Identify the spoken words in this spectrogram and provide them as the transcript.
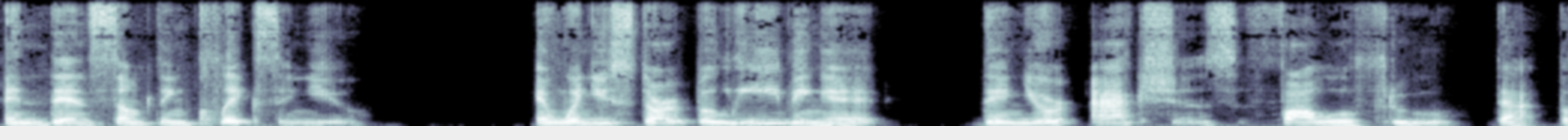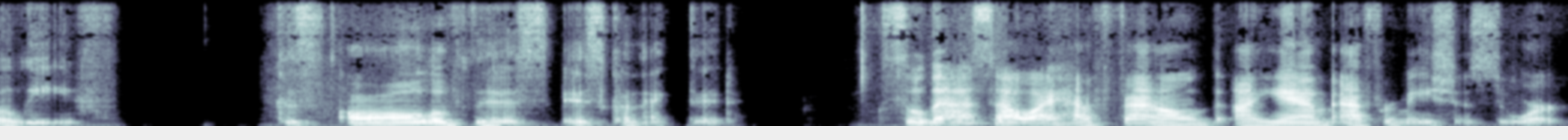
And then something clicks in you. And when you start believing it, then your actions follow through that belief. Because all of this is connected. So that's how I have found I am affirmations to work.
